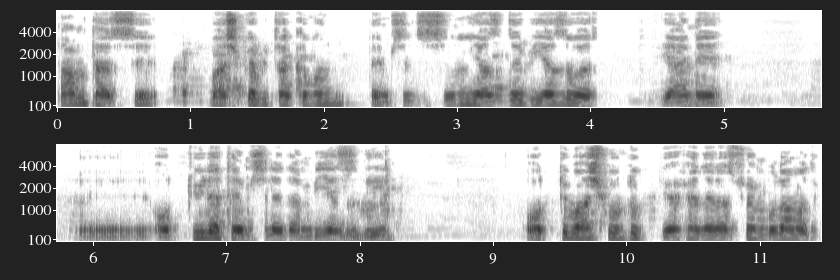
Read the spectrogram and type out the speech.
Tam tersi başka bir takımın temsilcisinin yazdığı bir yazı var. Yani e, ODTÜ'yü de temsil eden bir yazı değil. ODTÜ başvurduk diyor, federasyon bulamadık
